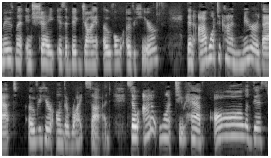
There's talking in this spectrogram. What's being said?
movement in shape is a big giant oval over here, then I want to kind of mirror that over here on the right side. So I don't want to have all of this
